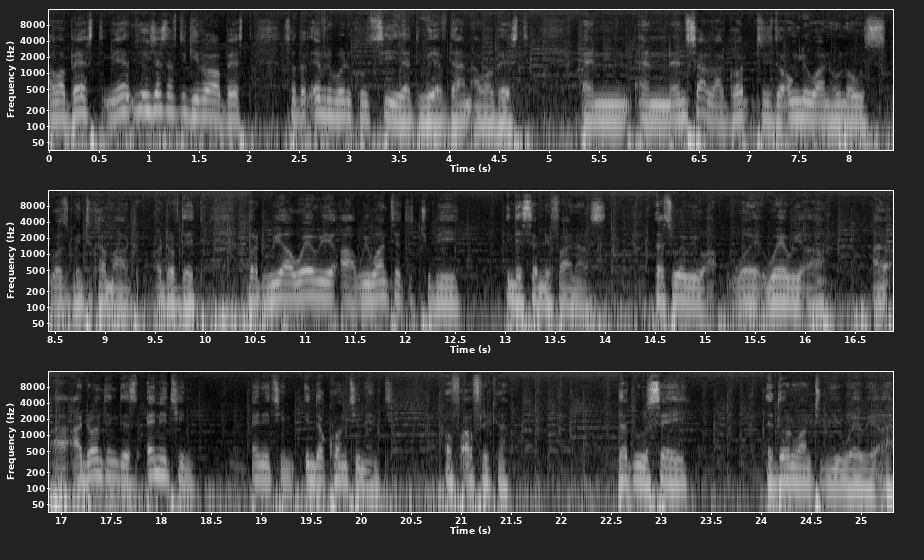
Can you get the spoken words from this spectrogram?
Our best. We, have, we just have to give our best so that everybody could see that we have done our best. And and inshallah, God is the only one who knows what's going to come out out of that. But we are where we are. We wanted to be in the semi-finals. That's where we are. Where, where we are. I, I, don't think there's any team, any team in the continent of Africa that will say they don't want to be where we are.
